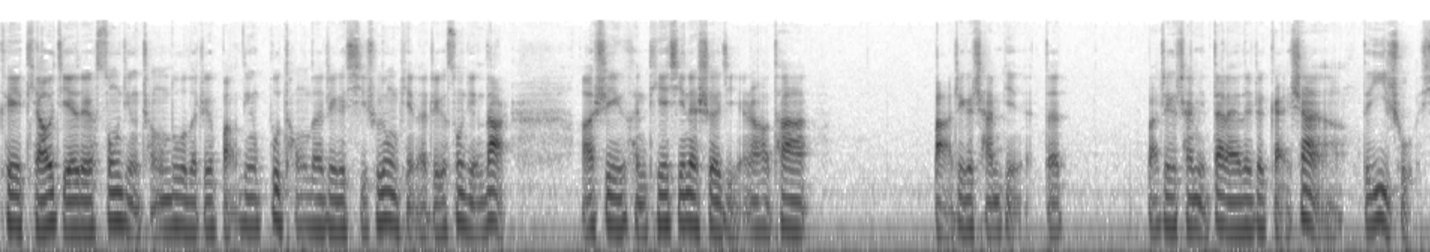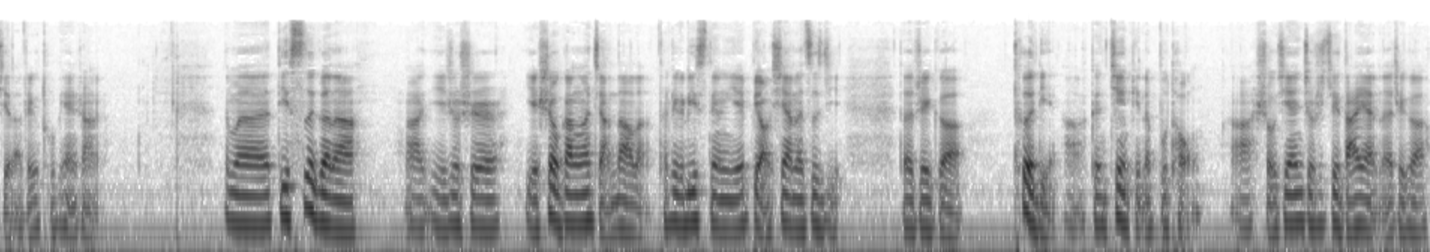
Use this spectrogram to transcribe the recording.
可以调节这个松紧程度的这个绑定不同的这个洗漱用品的这个松紧带儿啊，是一个很贴心的设计。然后它把这个产品的把这个产品带来的这改善啊的益处写到这个图片上。那么第四个呢啊，也就是也是我刚刚讲到的，它这个 listing 也表现了自己。的这个特点啊，跟竞品的不同啊，首先就是最打眼的这个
